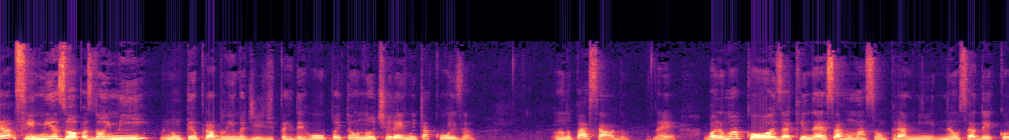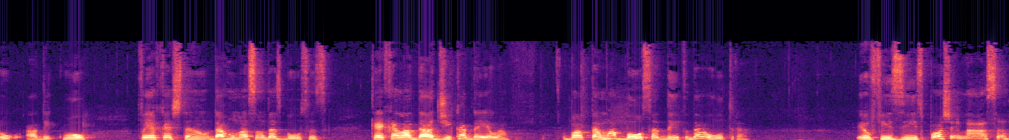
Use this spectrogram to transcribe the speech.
É, assim, minhas roupas dão em mim, não tenho problema de, de perder roupa, então não tirei muita coisa ano passado, né? Agora, uma coisa que nessa arrumação, para mim, não se adequou, adequou foi a questão da arrumação das bolsas. Quer que ela dá a dica dela? Botar uma bolsa dentro da outra. Eu fiz isso, poxa, massa,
